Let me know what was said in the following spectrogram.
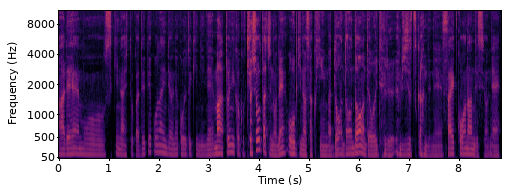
あれ、もう好きな人が出てこないんだよね、こういう時にね。まあ、とにかく巨匠たちのね、大きな作品がドンドンドンって置いてる 美術館でね、最高なんですよね。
